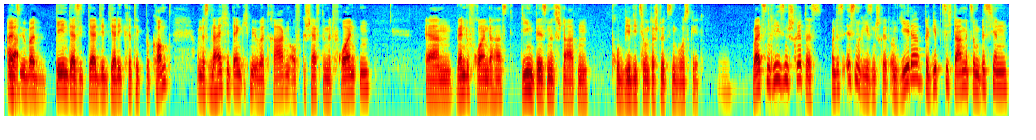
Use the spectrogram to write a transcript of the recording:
als ja. über den, der, der, der die Kritik bekommt. Und das mhm. Gleiche denke ich mir übertragen auf Geschäfte mit Freunden. Ähm, wenn du Freunde hast, die ein Business starten, probier die zu unterstützen, wo es geht. Mhm. Weil es ein Riesenschritt ist. Und es ist ein Riesenschritt. Und jeder begibt sich damit so ein bisschen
